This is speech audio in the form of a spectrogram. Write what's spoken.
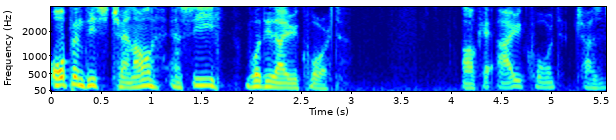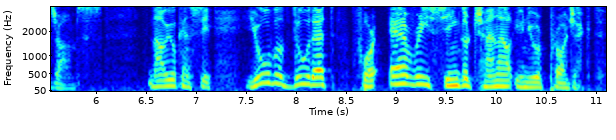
open this channel and see what did I record. Okay, I record just drums. Now you can see, you will do that for every single channel in your project.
